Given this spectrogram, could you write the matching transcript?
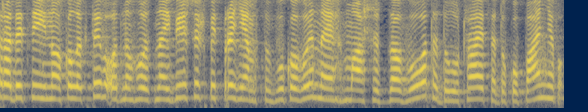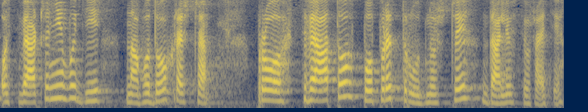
Традиційно колектив одного з найбільших підприємств Буковини «Машзавод» долучається до купання в освяченій воді на водохреще. Про свято, попри труднощі, далі в сюжеті.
